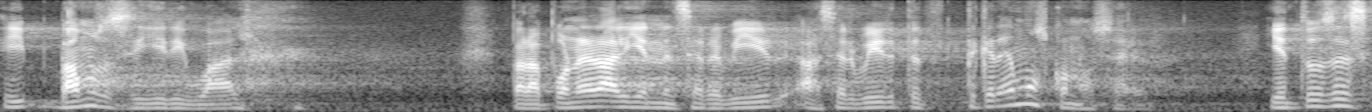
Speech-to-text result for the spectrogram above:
y vamos a seguir igual. Para poner a alguien en servir, a servirte, te queremos conocer. Y entonces,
